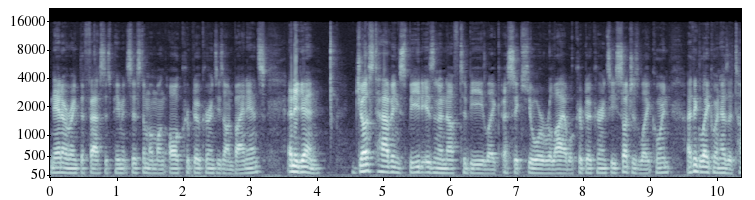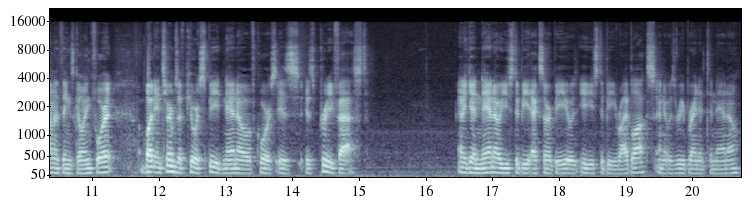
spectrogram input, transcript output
Nano ranked the fastest payment system among all cryptocurrencies on Binance. And again, just having speed isn't enough to be like a secure, reliable cryptocurrency such as Litecoin. I think Litecoin has a ton of things going for it, but in terms of pure speed, Nano, of course, is is pretty fast. And again, Nano used to be XRB, it, was, it used to be Raiblocks, and it was rebranded to Nano.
